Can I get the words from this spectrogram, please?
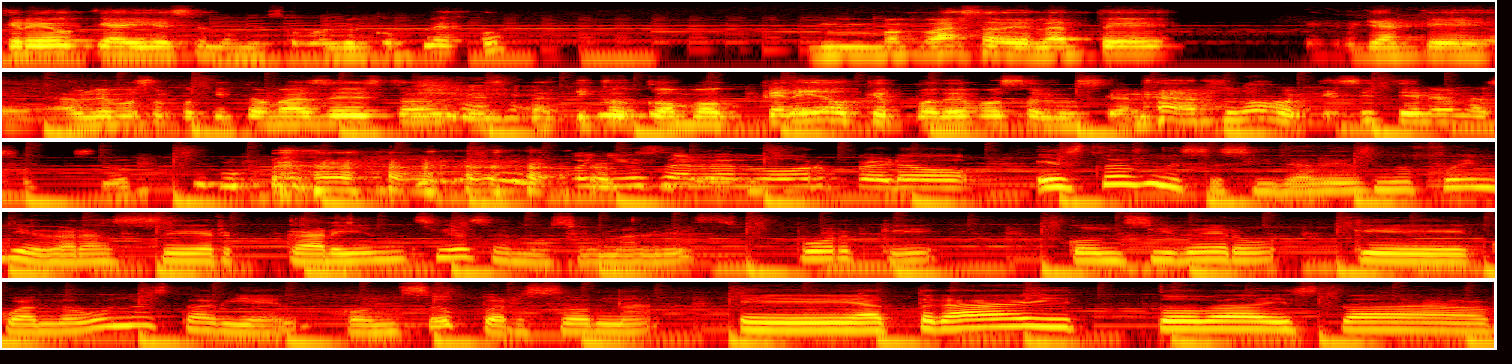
creo que ahí es en donde se vuelve complejo. más adelante ya que hablemos un poquito más de esto, les platico cómo creo que podemos solucionarlo, porque sí tiene una solución. Oye, Salvador, pero estas necesidades no pueden llegar a ser carencias emocionales porque considero que cuando uno está bien con su persona, eh, atrae toda esta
